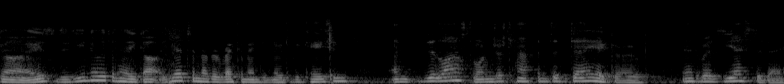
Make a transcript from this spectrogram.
Guys, did you know that I got yet another recommended notification, and the last one just happened a day ago, in other words, yesterday,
